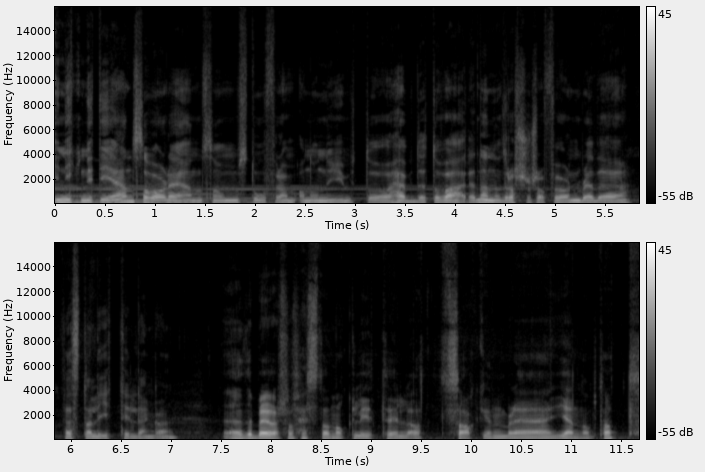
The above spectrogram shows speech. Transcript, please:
I 1991 så var det en som sto fram anonymt og hevdet å være denne drosjesjåføren. Ble det festa lit til den gang? Eh, det ble i hvert fall festa nok lit til at saken ble gjenopptatt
